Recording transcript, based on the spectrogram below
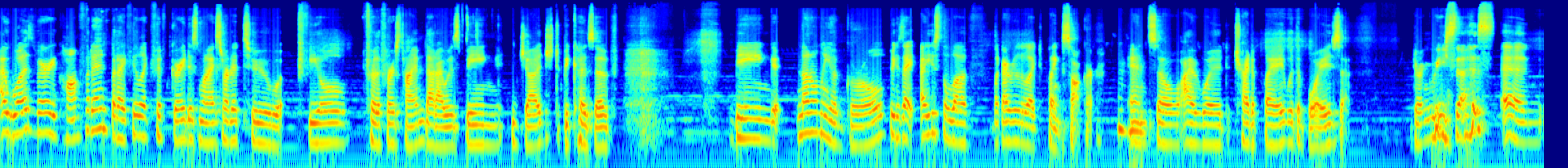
I was very confident, but I feel like fifth grade is when I started to feel for the first time that I was being judged because of being not only a girl, because I, I used to love like I really liked playing soccer. Mm-hmm. And so I would try to play with the boys during recess and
